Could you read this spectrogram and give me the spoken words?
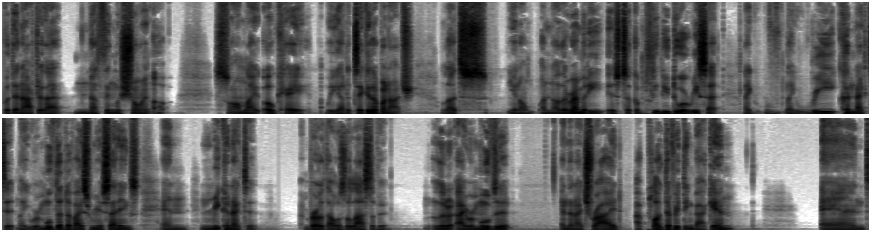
but then after that, nothing was showing up. So I'm like, okay, we got to take it up a notch. Let's, you know, another remedy is to completely do a reset, like like reconnect it, like remove the device from your settings and, and reconnect it. Bro, that was the last of it. Literally, I removed it and then I tried. I plugged everything back in and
